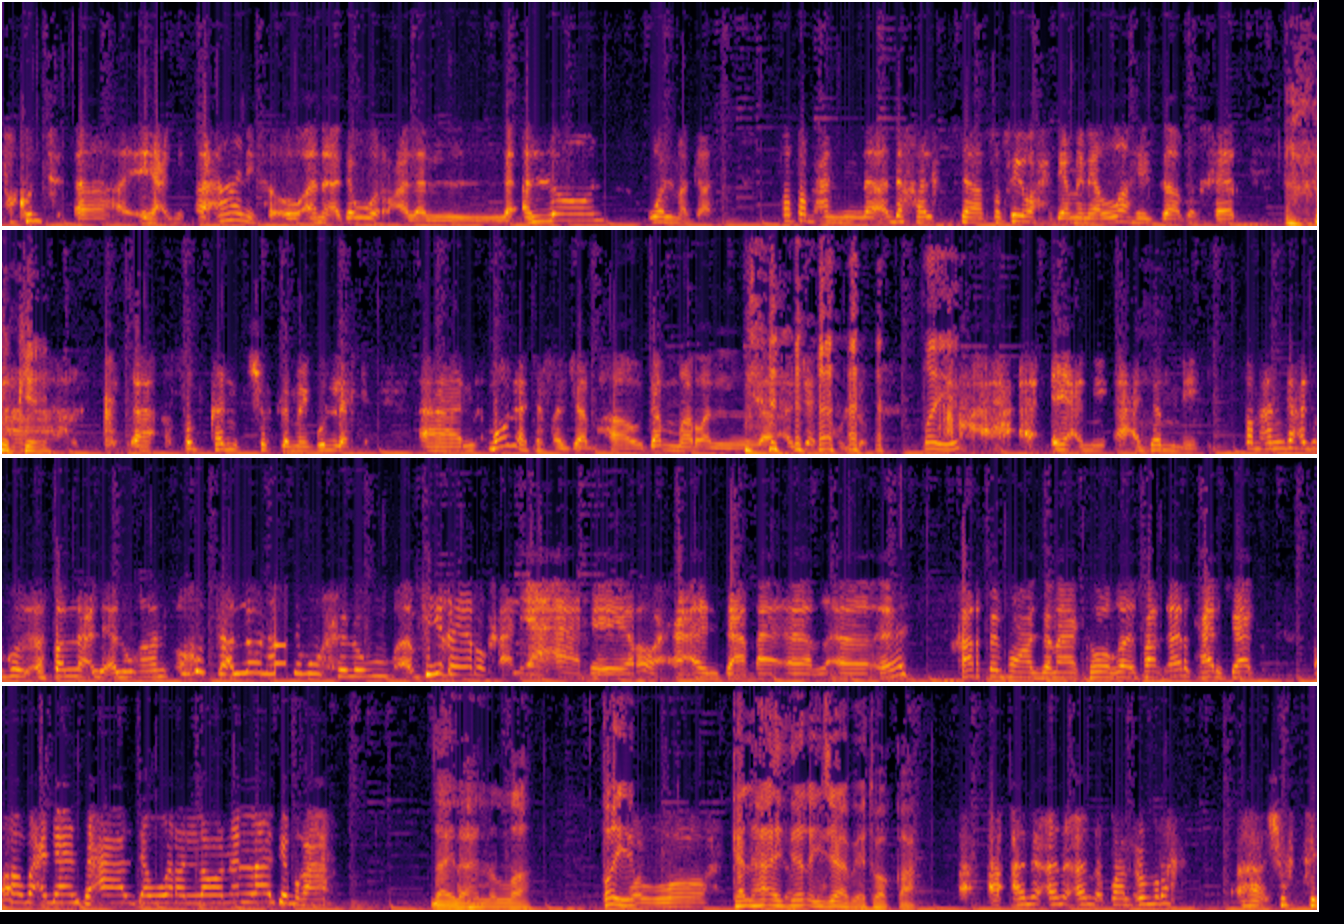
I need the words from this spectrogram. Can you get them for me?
فكنت آه يعني أعاني وأنا أدور على اللون والمقاس. فطبعا دخلت آه، ففي واحد يمني الله يجزاه بالخير. أوكي. آه صدقا شفت لما يقول لك آه مو نتف الجبهة ودمر الجيش كله. طيب. يعني أعجبني. طبعا قاعد أقول طلع لي ألوان. اخذت اللون هذا مو حلو في غيره. قال يا أخي روح أنت إيش؟ خرطف وزنك وصغر كرشك وبعدين تعال دور اللون اللي تبغاه. لا إله إلا الله. طيب والله. كان لها اثر إيجابي أتوقع. أنا أنا أنا طال عمرك آه، شفت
